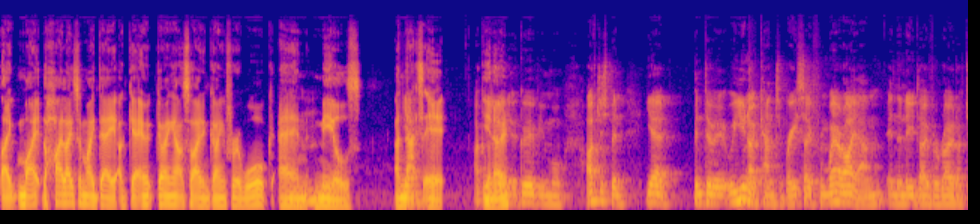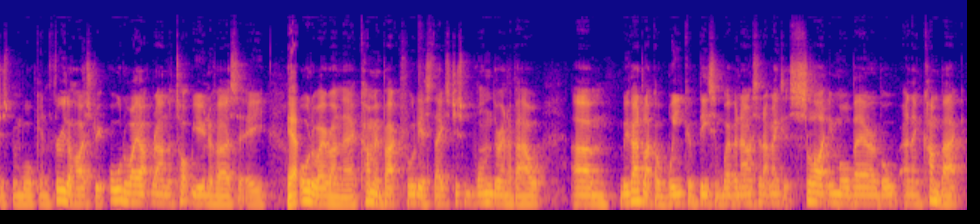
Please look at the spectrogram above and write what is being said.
like my the highlights of my day are getting going outside and going for a walk and mm-hmm. meals and yeah. that's it. I completely you know? agree with you more. I've just been yeah been doing well. You know Canterbury, so from where I am in the New Dover Road, I've just been walking through the high street all the way up around the top university, yeah, all the way around there, coming back through the estates, just wandering about. Um, we've had like a week of decent weather now, so that makes it slightly more bearable. And then come back,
